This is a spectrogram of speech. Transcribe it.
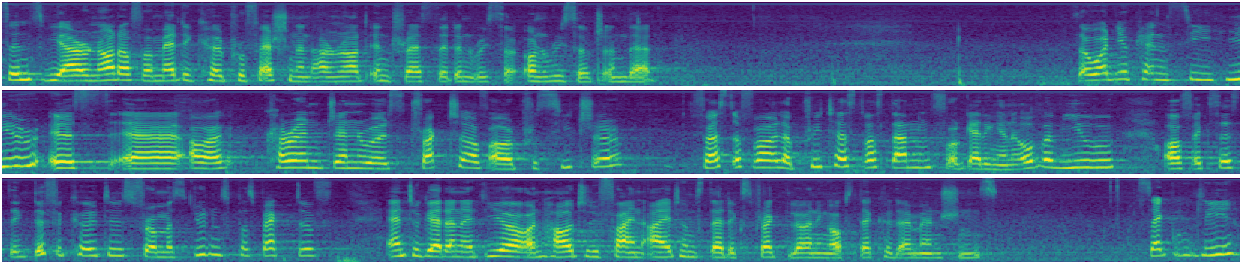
since we are not of a medical profession and are not interested in research, on research on that. So what you can see here is uh, our current general structure of our procedure. First of all, a pretest was done for getting an overview of existing difficulties from a student's perspective and to get an idea on how to define items that extract learning obstacle dimensions. Secondly,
